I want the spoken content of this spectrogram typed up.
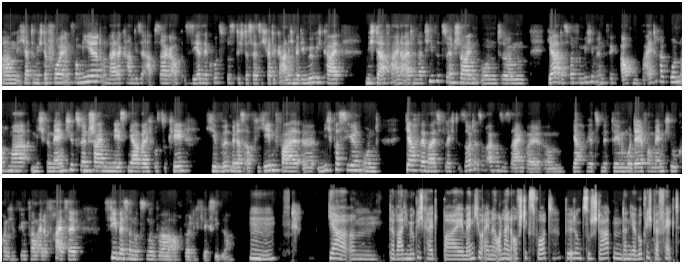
Ähm, ich hatte mich davor informiert und leider kam diese Absage auch sehr, sehr kurzfristig. Das heißt, ich hatte gar nicht mehr die Möglichkeit, mich da für eine Alternative zu entscheiden. Und ähm, ja, das war für mich im Endeffekt auch ein weiterer Grund nochmal, mich für ManQ zu entscheiden im nächsten Jahr, weil ich wusste, okay, hier wird mir das auf jeden Fall äh, nicht passieren und ja, wer weiß, vielleicht sollte es auch einfach so sein, weil ähm, ja, jetzt mit dem Modell von ManQ konnte ich auf jeden Fall meine Freizeit viel besser nutzen und war auch deutlich flexibler. Mhm. Ja, ähm, da war die Möglichkeit, bei ManQ eine Online-Aufstiegsfortbildung zu starten, dann ja wirklich perfekt.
